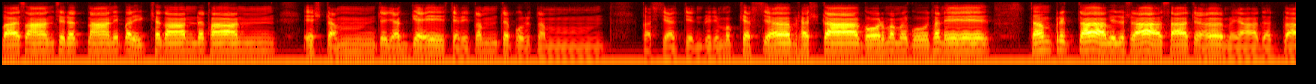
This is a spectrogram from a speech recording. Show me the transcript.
वासांसि रत्नानि परीक्षतान् रथान्। इष्टं च यज्ञैश्चरितं च पुरतं कस्यचिद्विजमुख्यस्य भ्रष्टा गौर्ममगोधने सम्पृक्ता विदुषा सा च मया दत्त्वा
